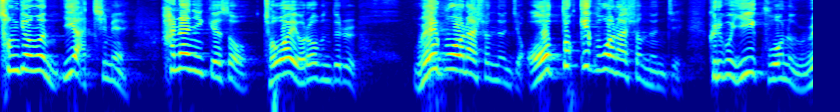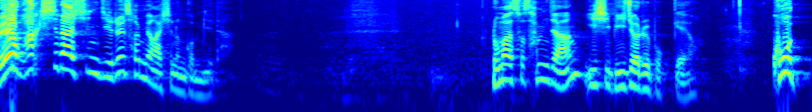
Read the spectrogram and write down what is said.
성경은 이 아침에 하나님께서 저와 여러분들을 왜 구원하셨는지 어떻게 구원하셨는지 그리고 이 구원은 왜 확실하신지를 설명하시는 겁니다. 로마서 3장 22절을 볼게요. 곧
